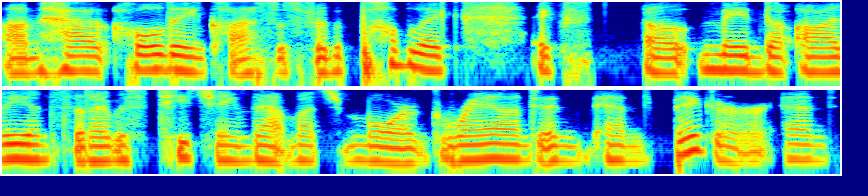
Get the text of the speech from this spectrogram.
um, ha- holding classes for the public ex- uh, made the audience that I was teaching that much more grand and, and bigger. And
